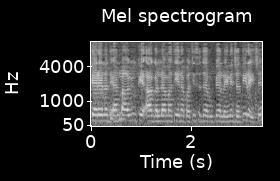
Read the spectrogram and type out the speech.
ત્યારે એના ધ્યાનમાં આવ્યું કે આ ગલ્લામાંથી એના પચીસ હજાર રૂપિયા લઈને જતી રહી છે.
